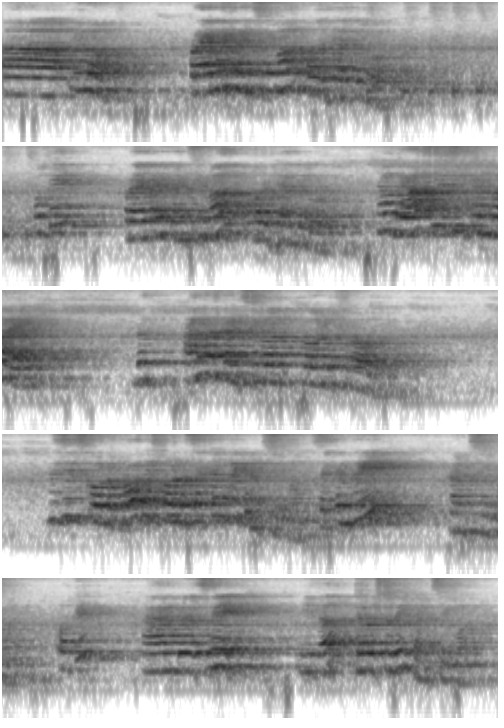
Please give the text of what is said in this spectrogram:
uh, you know, primary consumer or herbivore. Okay? Primary consumer or herbivore. Now grass is eaten by the another consumer called frog. This is called frog is called a secondary consumer. Secondary consumer. Okay? And snake is a tertiary consumer.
